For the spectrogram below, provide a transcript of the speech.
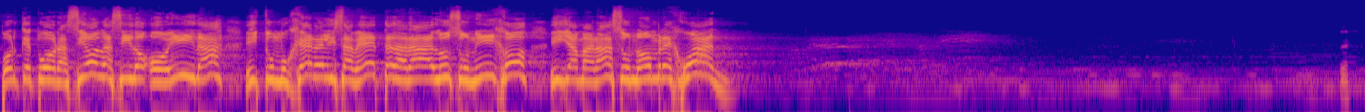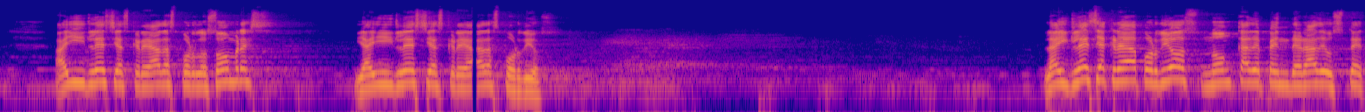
porque tu oración ha sido oída y tu mujer Elizabeth te dará a luz un hijo y llamará su nombre Juan. Hay iglesias creadas por los hombres y hay iglesias creadas por Dios. La iglesia creada por Dios nunca dependerá de usted.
